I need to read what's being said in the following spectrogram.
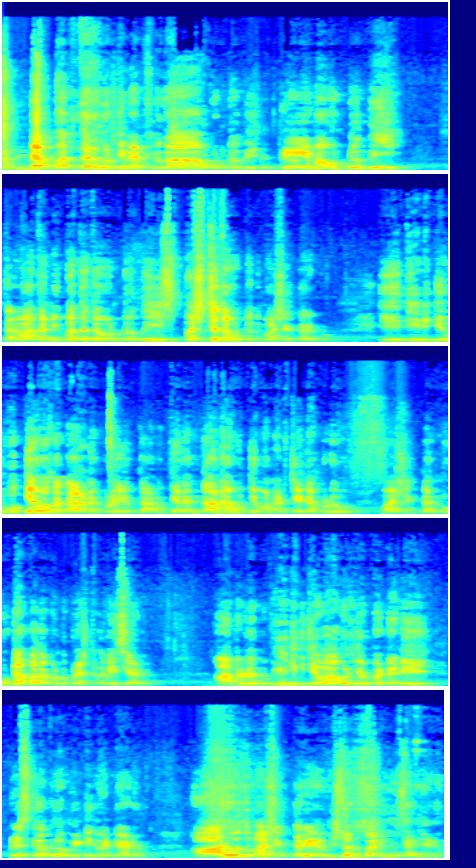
గుండె కుండ బద్దలు కొట్టినట్లుగా ఉంటుంది. ప్రేమ ఉంటుంది తర్వాత నిబద్ధత ఉంటుంది స్పష్టత ఉంటుంది మా శంకర్కు. ఈ దీనికి ఒకే ఒక కారణం కూడా చెప్తాను. తెలంగాణ ఉద్యమం నడిచేటప్పుడు మా శంకర్ నూట పదకొండు ప్రశ్నలు వేశాడు. ఆంధ్రులకు వీటికి జవాబులు చెప్పండి అని ప్రెస్ క్లబ్లో మీటింగ్ పెట్టాడు. ఆ రోజు మా శంకర్ విశ్వరూపాన్ని చూశాను నేను.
